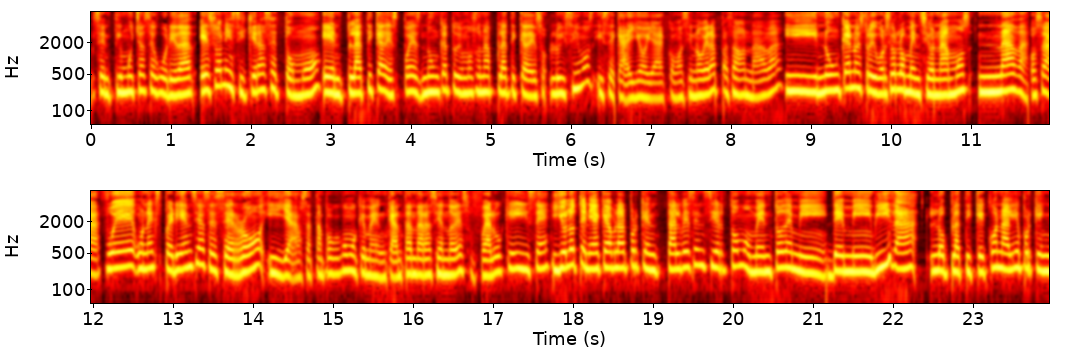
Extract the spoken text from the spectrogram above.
sentí mucha seguridad. Eso ni siquiera se tomó en plática después, nunca tuvimos una plática de eso. Lo hicimos y se cayó ya, como si no hubiera pasado nada. Y nunca en nuestro divorcio lo mencionamos nada. O sea, fue una experiencia, se cerró y ya. O sea, tampoco como que me encanta andar haciendo eso. Fue algo que hice y yo lo tenía que hablar porque en- tal vez en cierto momento de mi, de mi vida lo platiqué con alguien porque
